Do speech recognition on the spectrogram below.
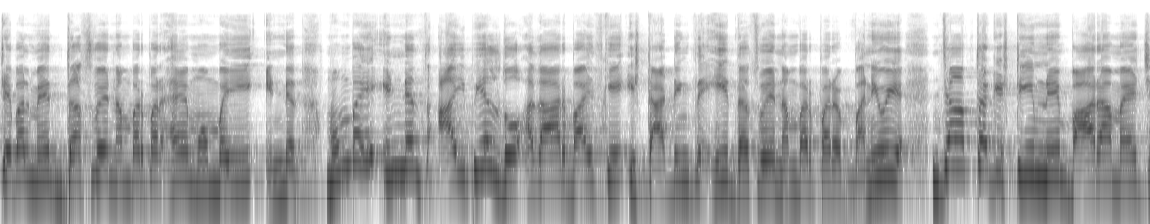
टेबल में दसवें नंबर पर है Mumbai Indians. Mumbai Indians IPL 2022 के स्टार्टिंग से ही दसवें नंबर पर बनी हुई है जब तक इस टीम ने 12 मैच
